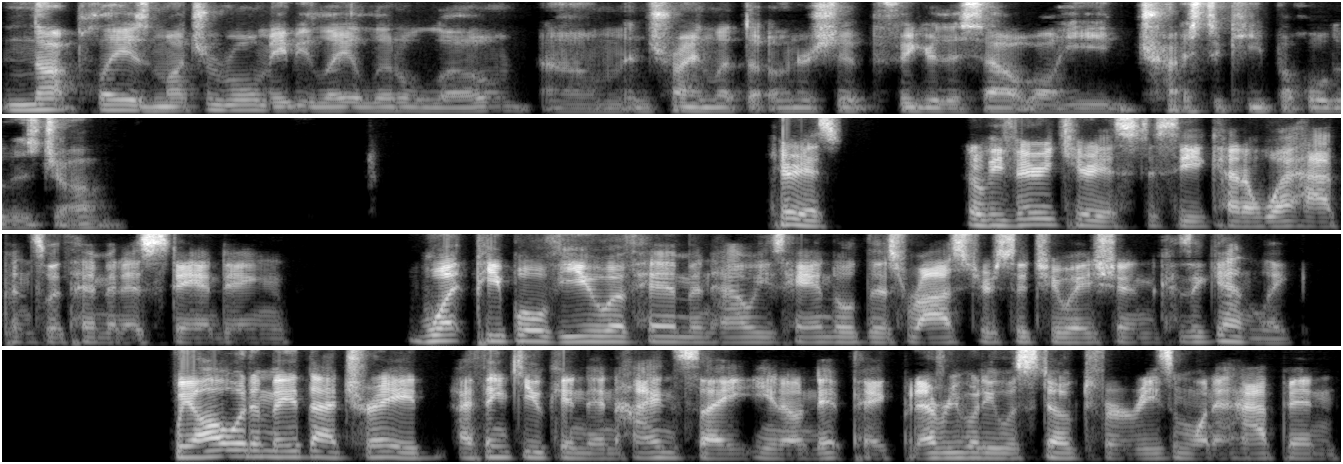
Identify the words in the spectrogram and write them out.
not play as much a role, maybe lay a little low, um, and try and let the ownership figure this out while he tries to keep a hold of his job. Curious. It'll be very curious to see kind of what happens with him and his standing, what people view of him and how he's handled this roster situation. Because again, like we all would have made that trade. I think you can, in hindsight, you know, nitpick, but everybody was stoked for a reason when it happened.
